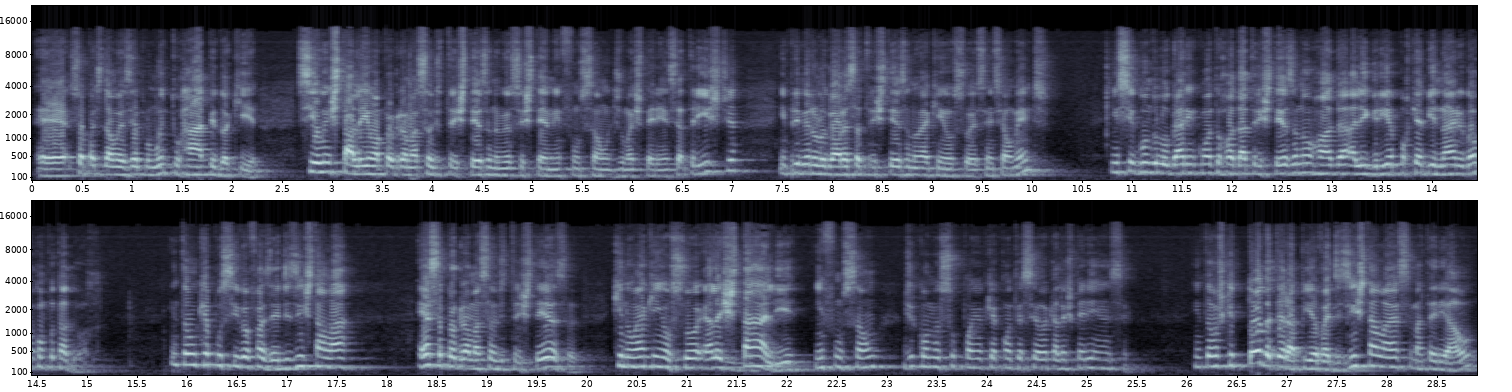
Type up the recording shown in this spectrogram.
É, só para te dar um exemplo muito rápido aqui. Se eu instalei uma programação de tristeza no meu sistema em função de uma experiência triste, em primeiro lugar, essa tristeza não é quem eu sou essencialmente. Em segundo lugar, enquanto rodar tristeza, não roda alegria porque é binário igual computador. Então, o que é possível fazer? Desinstalar essa programação de tristeza, que não é quem eu sou, ela está ali em função de como eu suponho que aconteceu aquela experiência. Então, acho que toda terapia vai desinstalar esse material,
